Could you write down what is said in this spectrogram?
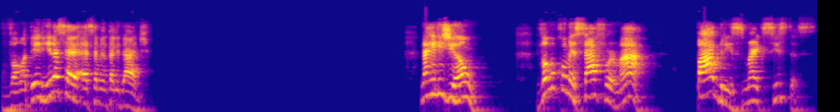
vão aderir a essa, essa mentalidade. na religião. Vamos começar a formar padres marxistas,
